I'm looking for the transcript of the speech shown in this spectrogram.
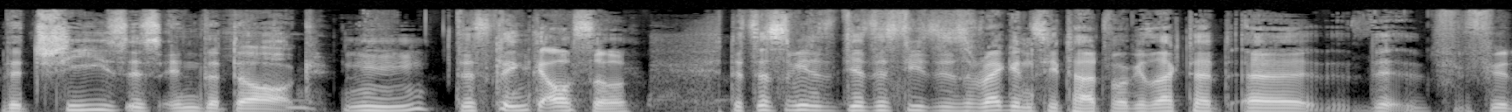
the cheese is in the dog. Mhm, das klingt auch so. Das ist wie das ist dieses Reagan-Zitat, wo er gesagt hat, äh, für,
